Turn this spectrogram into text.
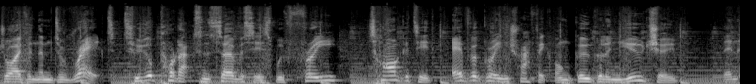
driving them direct to your products and services with free, targeted, evergreen traffic on Google and YouTube, then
